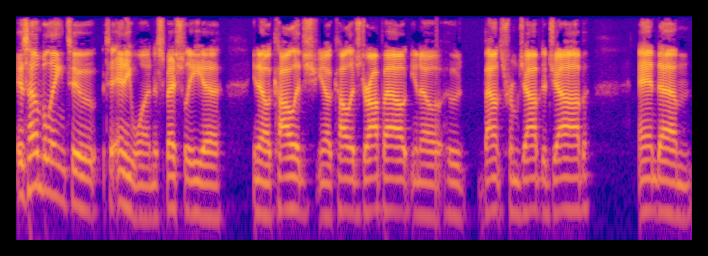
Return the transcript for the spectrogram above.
is humbling to to anyone, especially uh, you know a college you know college dropout, you know who bounced from job to job. And um,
